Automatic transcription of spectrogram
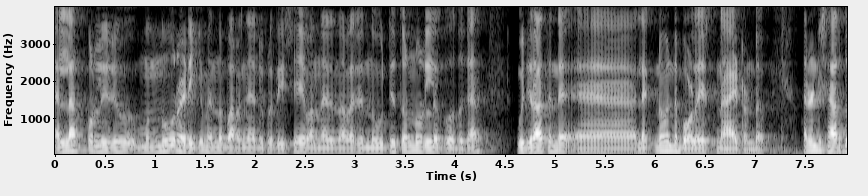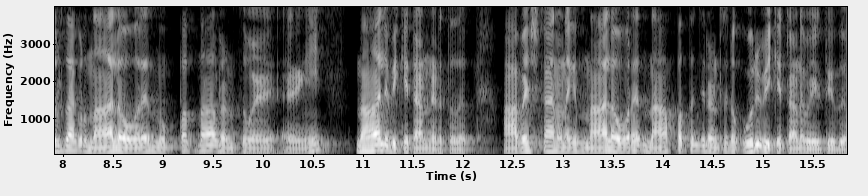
എല്ലാ സ്കോറിലും ഒരു മുന്നൂറ് അടിക്കും എന്ന് പറഞ്ഞ ഒരു പ്രതീക്ഷയെ വന്നിരുന്ന. അവർ നൂറ്റി തൊണ്ണൂറിലേക്ക് ഒതുക്കാൻ ഗുജറാത്തിന്റെ ലക്നൌവിന്റെ ബോളേഴ്സിനായിട്ടുണ്ട് അതുകൊണ്ട് ഷർദുൽ താക്കൂർ നാല് ഓവറിൽ മുപ്പത്തിനാല് റൺസ് വഴങ്ങി നാല് വിക്കറ്റാണ് എടുത്തത്. ആവേശ് ഖാനാണെങ്കിൽ നാല് ഓവറെ നാൽപ്പത്തഞ്ച് റൺസിന് ഒരു വിക്കറ്റാണ് വീഴ്ത്തിയത്.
